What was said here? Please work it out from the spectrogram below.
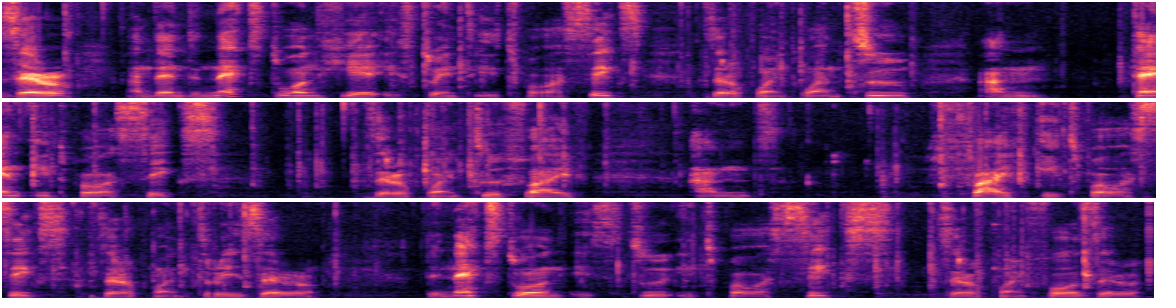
0, and then the next one here is 20 e to power 6, 0 0.12, and 10 e to power 6, 0 0.25, and 5 e to power 6, 0 0.30. The next one is 2 e to power 6, 0 0.40,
